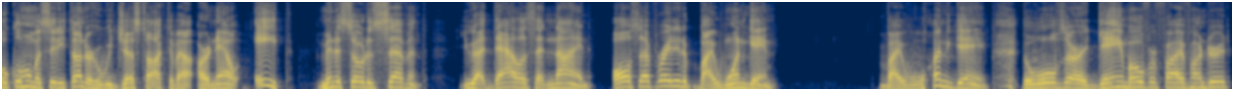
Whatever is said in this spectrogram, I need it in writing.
Oklahoma City Thunder, who we just talked about, are now eighth. Minnesota's seventh. You got Dallas at nine, all separated by one game. By one game. The Wolves are a game over 500.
